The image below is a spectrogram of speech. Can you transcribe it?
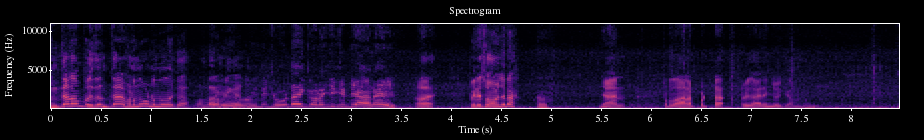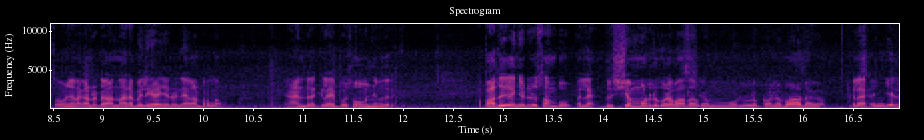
എന്താണ് ഇതെന്താ? എവിടെ നിന്ന് കൊണ്ടുവന്നതൊക്കെ ചൂടായി തുടക്കി കിട്ടിയാണേ. അതെ. പിന്നെ സോമചന ഞാൻ പ്രധാനപ്പെട്ട ഒരു കാര്യം ചോദിക്കാൻ വന്നു. കണ്ടിട്ട് ആ നരബലി കഴിഞ്ഞിട്ട് പിന്നെ കണ്ടല്ലോ ഞാൻ തിരക്കിലായപ്പോൾ ഞാൻ തിരക്ക്. അപ്പൊ അത് കഴിഞ്ഞിട്ടൊരു സംഭവം അല്ലേ? ദൃശ്യം മോഡൽ കൊലപാതകം. ദൃശ്യം മോഡൽ കൊലപാതകം. അല്ലേ? എങ്കിൽ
